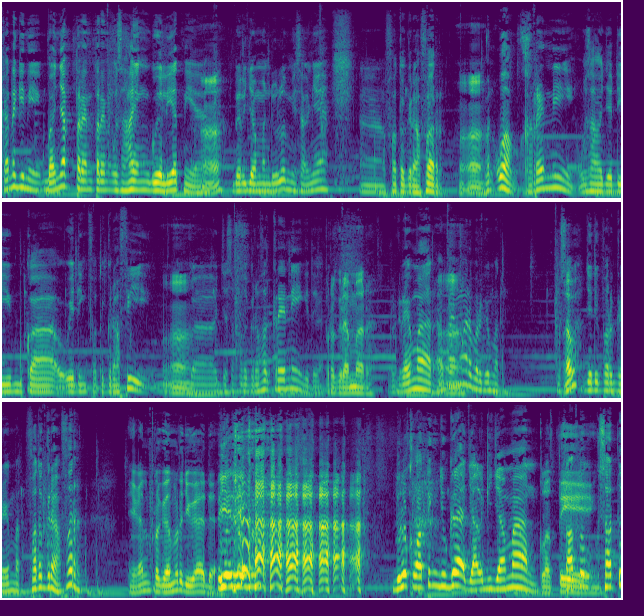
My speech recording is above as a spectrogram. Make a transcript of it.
Karena gini, banyak tren-tren usaha yang gue lihat nih ya. Hah? Dari zaman dulu misalnya eh, fotografer. Kan wah, keren nih usaha jadi buka wedding fotografi, buka jasa fotografer keren nih gitu ya. Programmer. Programmer. Apa yang mana programmer? Usaha Jadi programmer, fotografer. Ya kan programmer juga ada. Iya sih. Dulu clothing juga lagi zaman. Clothing. Satu satu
